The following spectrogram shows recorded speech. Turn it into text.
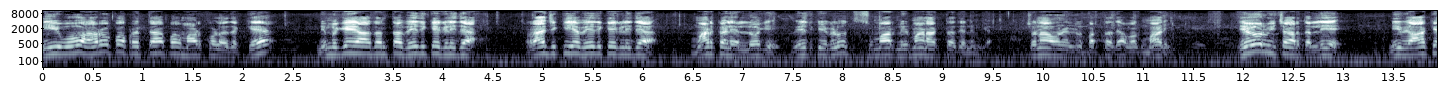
ನೀವು ಆರೋಪ ಪ್ರತ್ಯಾಪ ಮಾಡ್ಕೊಳ್ಳೋದಕ್ಕೆ ನಿಮಗೆ ಆದಂಥ ವೇದಿಕೆಗಳಿದೆ. ರಾಜಕೀಯ ವೇದಿಕೆಗಳಿದೆ. ಮಾಡ್ಕೊಳ್ಳಿ ಅಲ್ಲೋಗಿ ವೇದಿಕೆಗಳು ಸುಮಾರು ನಿರ್ಮಾಣ ಆಗ್ತದೆ ನಿಮಗೆ. ಚುನಾವಣೆಗಳು ಬರ್ತದೆ, ಅವಾಗ ಮಾಡಿ. ದೇವ್ರ ವಿಚಾರದಲ್ಲಿ ನೀವು ಯಾಕೆ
